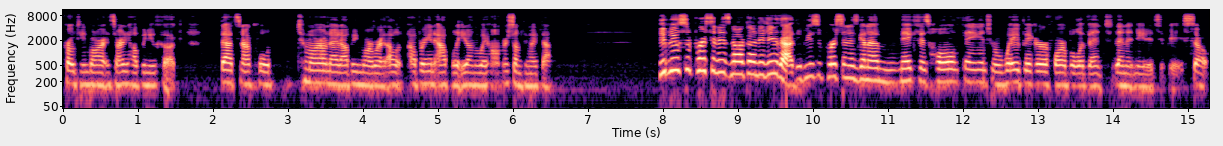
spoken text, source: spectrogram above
protein bar and started helping you cook. That's not cool. Tomorrow night i'll be more aware i'll, I'll bring an apple to eat on the way home or something like that. The abusive person is not going to do that. The abusive person is going to make this whole thing into a way bigger, horrible event than it needed to be. So,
